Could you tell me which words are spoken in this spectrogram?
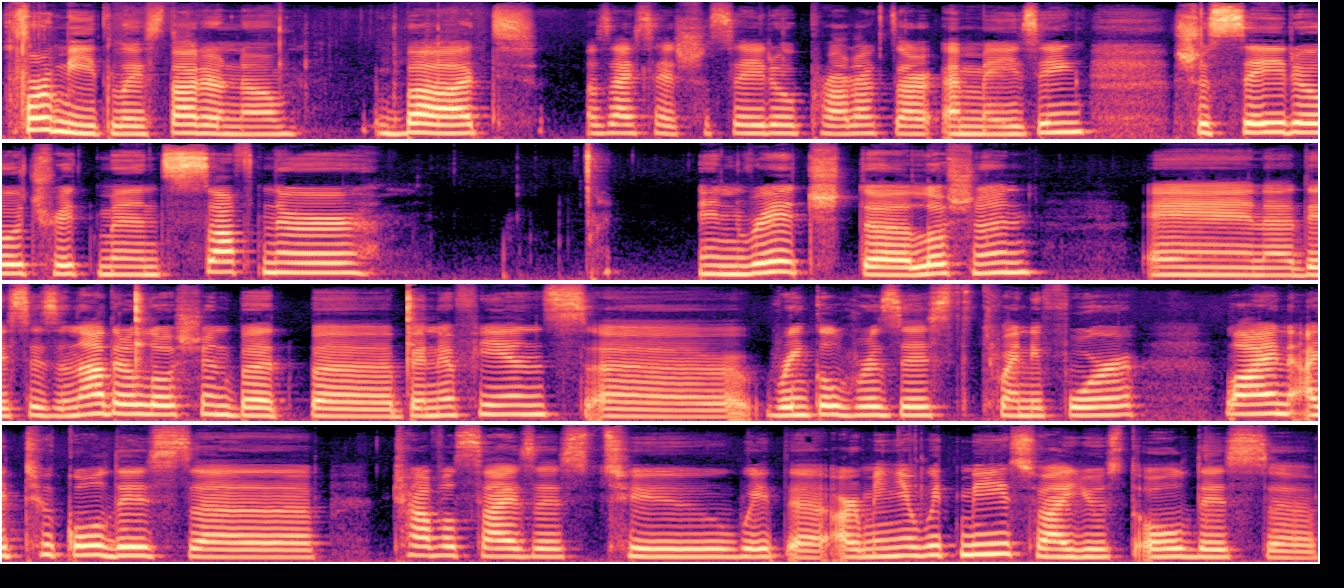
For me at least I don't know. But as I said Shiseido products are amazing. Shiseido treatment softener enriched the lotion. And uh, this is another lotion but uh, Benefiance uh, wrinkle resist 24 line. I took all this uh, travel sizes to with uh, Armenia with me. So I used all this, uh,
